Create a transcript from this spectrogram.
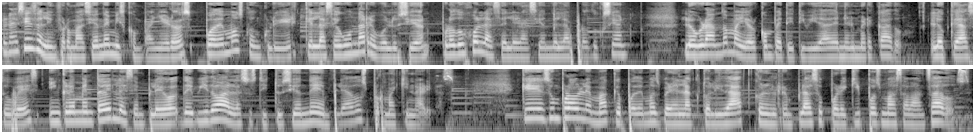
Gracias a la información de mis compañeros, podemos concluir que la segunda revolución produjo la aceleración de la producción, logrando mayor competitividad en el mercado, lo que a su vez incrementó el desempleo debido a la sustitución de empleados por maquinarias, que es un problema que podemos ver en la actualidad con el reemplazo por equipos más avanzados,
